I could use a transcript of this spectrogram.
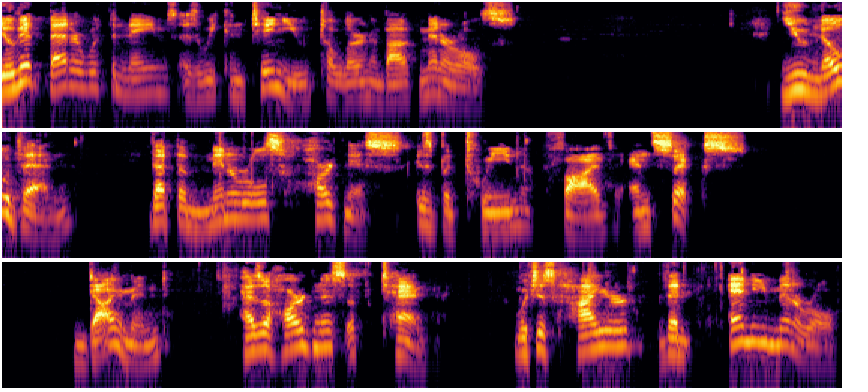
You'll get better with the names as we continue to learn about minerals. You know then that the mineral's hardness is between 5 and 6. Diamond has a hardness of 10, which is higher than any mineral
